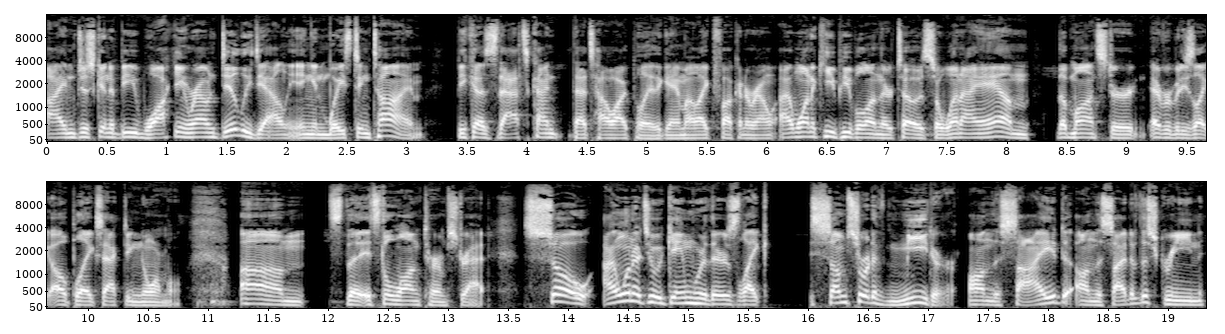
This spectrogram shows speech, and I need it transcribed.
I'm just going to be walking around dilly dallying and wasting time because that's kind that's how I play the game. I like fucking around. I want to keep people on their toes. So when I am the monster, everybody's like, "Oh, Blake's acting normal." Um, it's the it's the long term strat. So I want to do a game where there's like some sort of meter on the side on the side of the screen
